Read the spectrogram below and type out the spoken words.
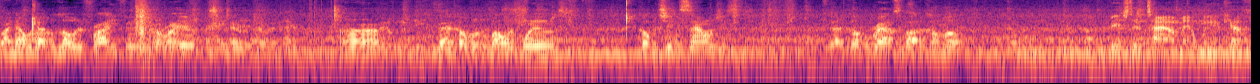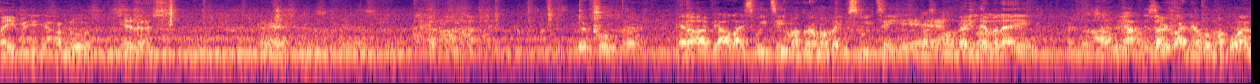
Right now we got the loaded fry. He finishing up right here. Uh huh. We got a couple of the boneless wings, a couple chicken sandwiches. We got a couple wraps about to come up. Best in town, man. Win Cafe, man. Y'all know it. Get us. Good food, man. And uh, if y'all like sweet tea, my grandma make the sweet tea. Yeah. Got homemade lemonade. Uh, we out of dessert right now, but my boy,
